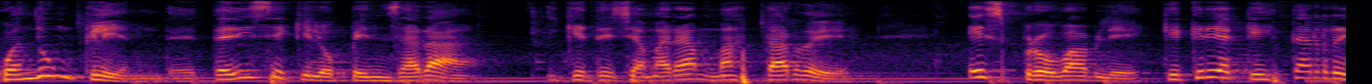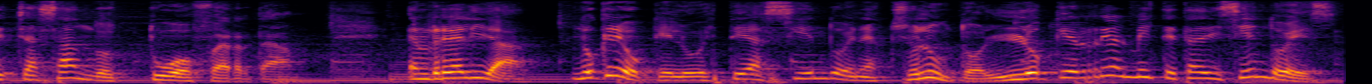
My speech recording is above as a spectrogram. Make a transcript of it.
Cuando un cliente te dice que lo pensará y que te llamará más tarde, es probable que crea que está rechazando tu oferta en realidad, no creo que lo esté haciendo en absoluto. Lo que realmente está diciendo es,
